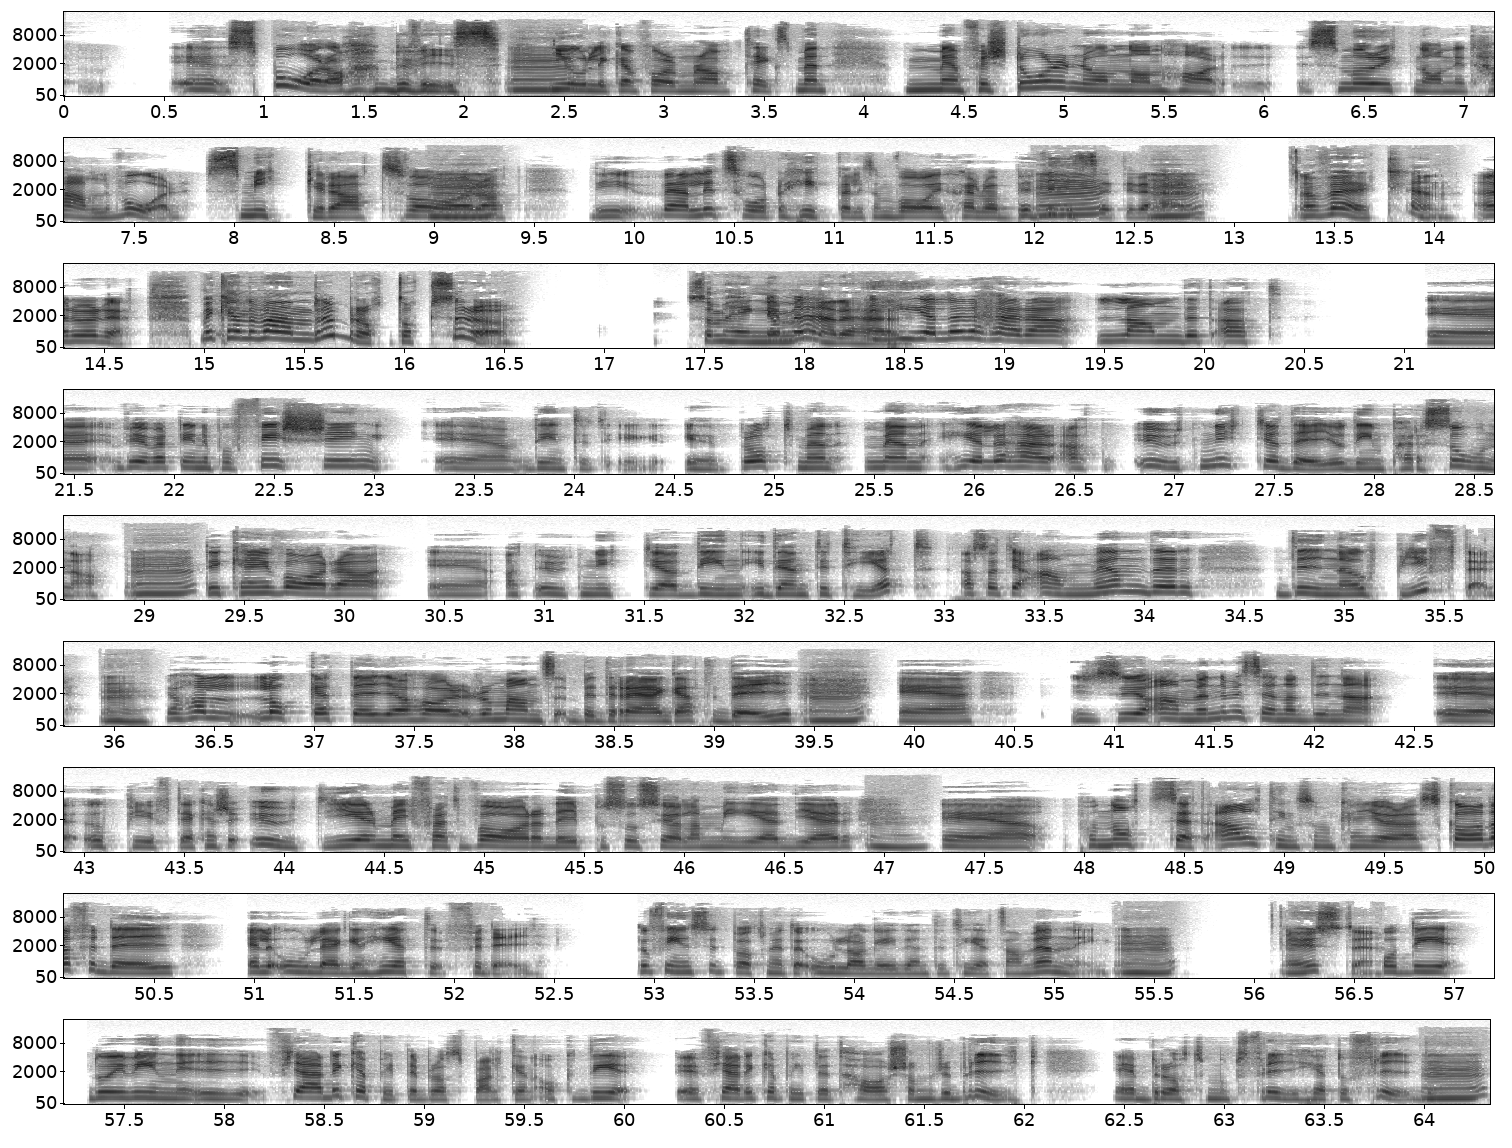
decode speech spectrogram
eh, spår av bevis Mm. i olika former av text. Men, men förstår du nu om någon har smörjt någon i ett halvår, smickrat, svarat, det är väldigt svårt att hitta liksom, vad är själva beviset i det här. Ja, verkligen. Ja, du har rätt. Men kan det vara andra brott också då? Som hänger Ja, med det här? Hela det här äh, landet att, eh, vi har varit inne på phishing, eh, det är inte ett eget, eget brott, men, men hela det här att utnyttja dig och din persona, Mm, det kan ju vara eh, att utnyttja din identitet, alltså att jag använder dina uppgifter. mm, Jag har lockat dig, jag har romansbedrägat dig, mm, eh, så jag använder mig sen av dina eh, uppgifter, jag kanske utger mig för att vara dig på sociala medier, mm. eh, på något sätt allting som kan göra skada för dig eller olägenhet för dig. Då finns det ett brott som heter olaga identitetsanvändning. Mm. Ja, just det. Och det, då är vi inne i fjärde kapitlet brottsbalken och det eh, fjärde kapitlet har som rubrik eh, brott mot frihet och frid. Mm,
